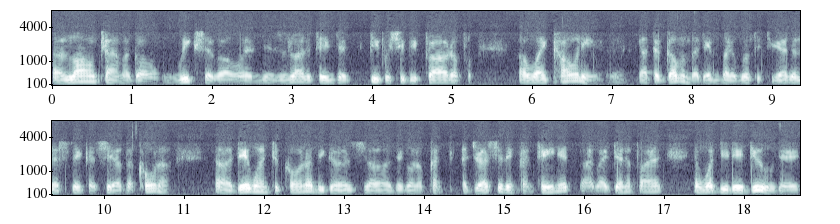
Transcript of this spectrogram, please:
a long time ago, weeks ago, and there's a lot of things that people should be proud of. Hawaii County, not the government, everybody working together. Let's take a say of the Kona uh, they went to Kona because uh, they're going to con- address it and contain it, uh, identify it. And what did they do? They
